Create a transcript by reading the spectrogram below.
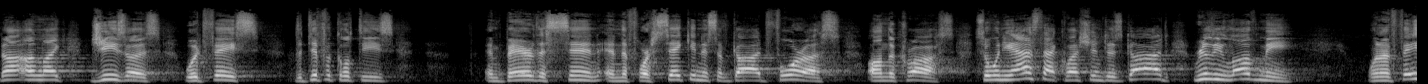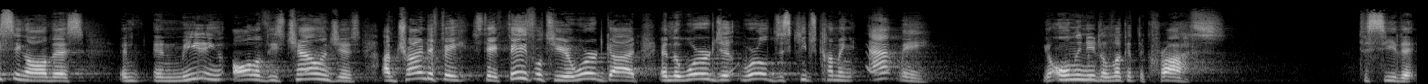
Not unlike Jesus would face the difficulties and bear the sin and the forsakenness of God for us on the cross. So when you ask that question, does God really love me? When I'm facing all this, in, in meeting all of these challenges, I'm trying to fa- stay faithful to your word, God, and the word, world just keeps coming at me. You only need to look at the cross to see that,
